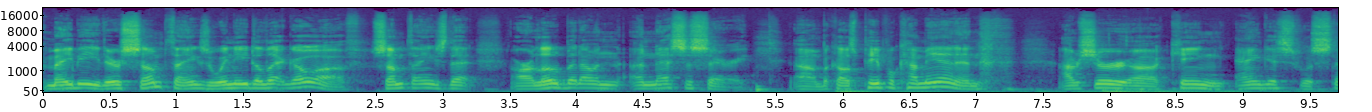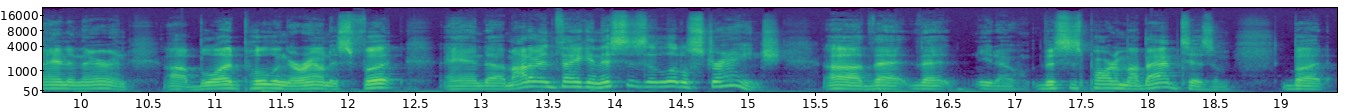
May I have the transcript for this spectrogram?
maybe there's some things we need to let go of, some things that are a little bit un- unnecessary, um, because people come in and I'm sure uh, King Angus was standing there and uh, blood pooling around his foot, and uh, might have been thinking, "This is a little strange uh, that that you know this is part of my baptism," but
